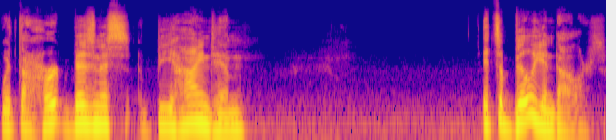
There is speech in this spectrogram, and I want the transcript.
With the hurt business behind him, it's a billion dollars.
